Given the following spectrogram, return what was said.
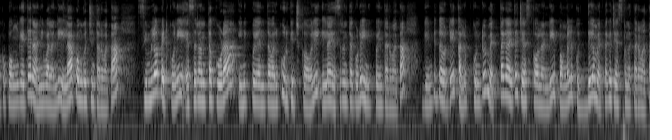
ఒక పొంగు అయితే రానివ్వాలండి. ఇలా పొంగు వచ్చిన తర్వాత సిమ్లో పెట్టుకొని ఎసరంతా కూడా ఇనికిపోయేంత వరకు ఉడికించుకోవాలి. ఇలా ఎసరంతా కూడా ఇనికిపోయిన తర్వాత గెంటితోటి కలుపుకుంటూ మెత్తగా అయితే చేసుకోవాలండి. పొంగల్ కొద్దిగా మెత్తగా చేసుకున్న తర్వాత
